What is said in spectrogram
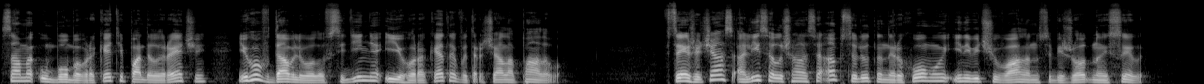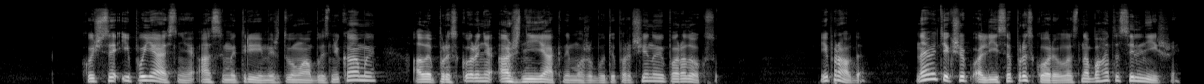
Саме у Боба в ракеті падали речі, його вдавлювало в сидіння і його ракета витрачала паливо. В цей же час Аліса лишалася абсолютно нерухомою і не відчувала на собі жодної сили. Хоч це і пояснює асиметрію між двома близнюками, але прискорення аж ніяк не може бути причиною парадоксу. І правда, навіть якщо б Аліса прискорювалась набагато сильніше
